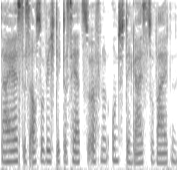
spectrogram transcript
Daher ist es auch so wichtig, das Herz zu öffnen und den Geist zu weiten,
